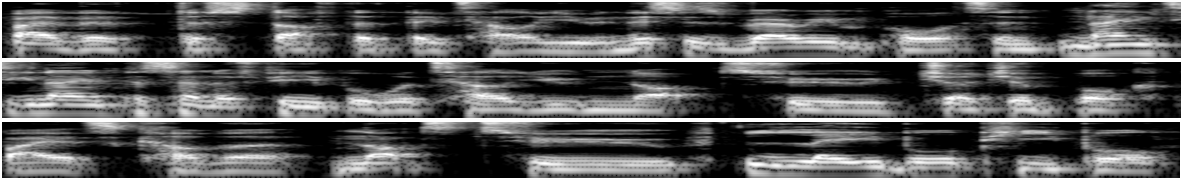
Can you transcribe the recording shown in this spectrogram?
by the, the stuff that they tell you. And this is very important. 99% of people would tell you not to judge a book by its cover, not to label people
